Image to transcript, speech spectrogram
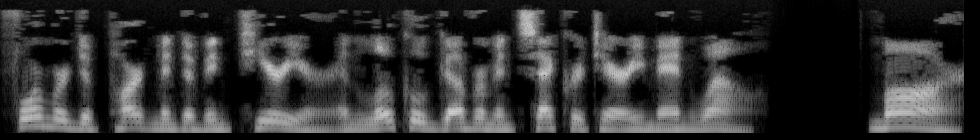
former Department of Interior and Local Government Secretary Manuel Mar.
